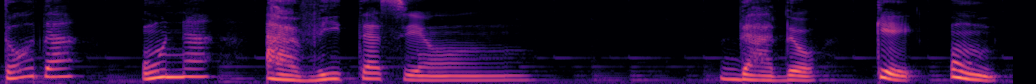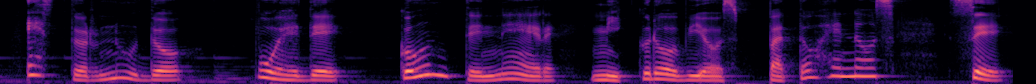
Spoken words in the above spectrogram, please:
toda una habitación. Dado que un estornudo puede contener microbios patógenos, se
